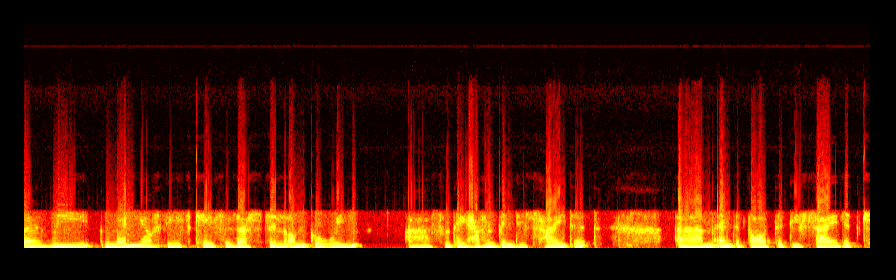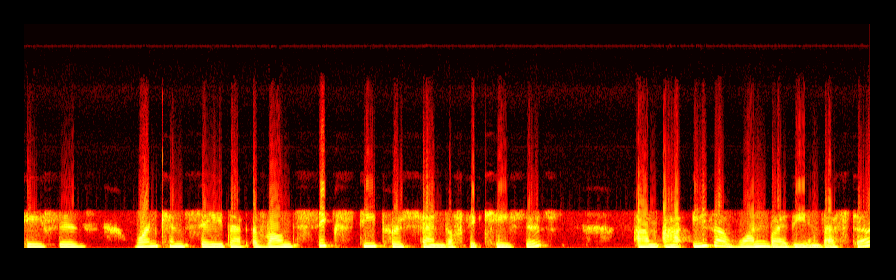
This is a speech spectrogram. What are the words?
Well, we, many of these cases are still ongoing. Uh, so they haven't been decided. Um, and about the decided cases, one can say that around 60% of the cases um, are either won by the investor,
